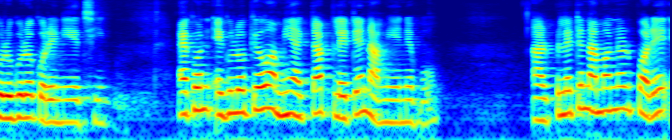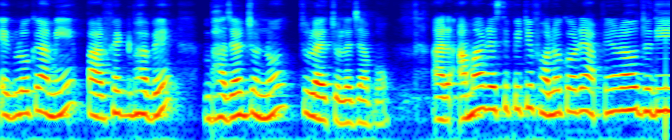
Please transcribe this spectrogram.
গুঁড়ো গুঁড়ো করে নিয়েছি। এখন এগুলোকেও আমি একটা প্লেটে নামিয়ে নেব। আর প্লেটে নামানোর পরে এগুলোকে আমি পারফেক্টভাবে ভাজার জন্য চুলায় চলে যাব। আর আমার রেসিপিটি ফলো করে আপনারাও যদি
